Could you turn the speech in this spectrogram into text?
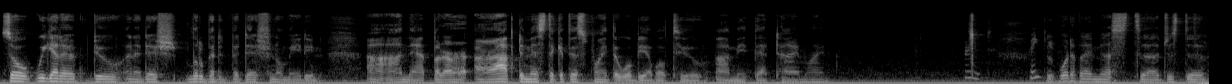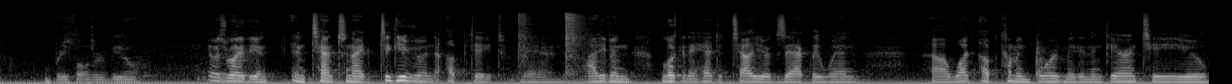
so we got to do an addition, a little bit of additional meeting uh, on that, but are, are optimistic at this point that we'll be able to uh, meet that timeline. Great, thank you. What have I missed? Uh, just a brief overview. It was really the in- intent tonight to give you an update and not even looking ahead to tell you exactly when, uh, what upcoming board meeting and guarantee you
